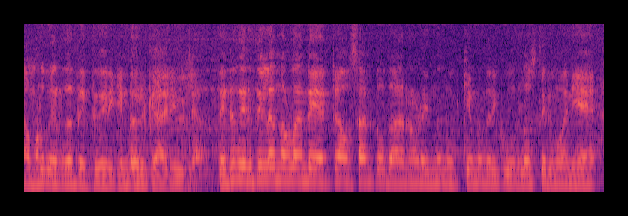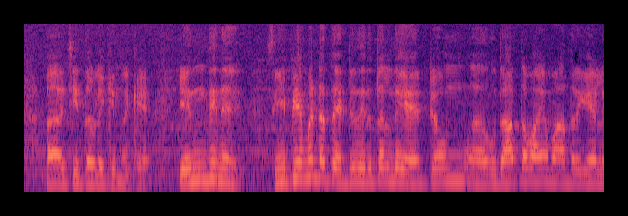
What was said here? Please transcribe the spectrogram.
നമ്മൾ വെറുതെ തെറ്റിദ്ധരിക്കേണ്ട ഒരു കാര്യമില്ല. തെറ്റിദ്ധരുത്തില്ല എന്നുള്ളതിന്റെ ഏറ്റവും അവസാനത്തെ ഉദാഹരണമാണ് ഇന്ന് മുഖ്യമന്ത്രി കൂർലോസ് തിരുമോനിയെ ചീത്ത വിളിക്കുന്നൊക്കെ എന്തിന്? സി പി എമ്മിന്റെ തെറ്റിദ്ധരുത്തലിന്റെ ഏറ്റവും ഉദാത്തമായ മാതൃകയല്ല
